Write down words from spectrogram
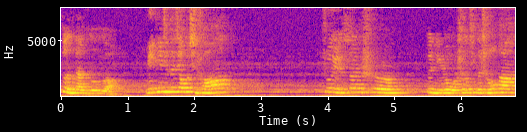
笨蛋哥哥，明天记得叫我起床啊！这也算是对你惹我生气的惩罚。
